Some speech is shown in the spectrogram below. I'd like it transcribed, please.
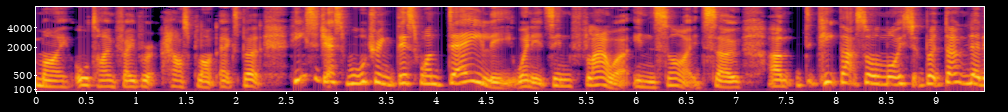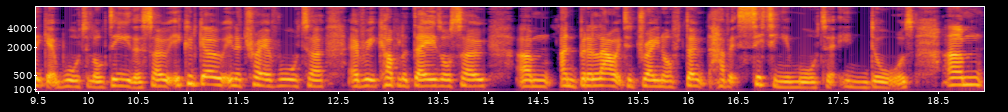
my all-time favorite houseplant expert, he suggests watering this one daily when it's in flower inside. So um, keep that soil moist, but don't let it get waterlogged either. So it could go in a tray of water every couple of days or so, um, and but allow it to drain off. Don't have it sitting in water indoors. Um,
